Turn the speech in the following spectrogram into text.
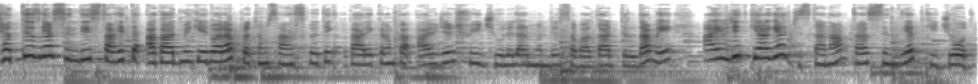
छत्तीसगढ़ सिंधी साहित्य अकादमी के द्वारा प्रथम सांस्कृतिक कार्यक्रम का आयोजन श्री झूलेलाल मंदिर सभागार तिलदा में आयोजित किया गया, जिसका नाम था सिंधियत की जोत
